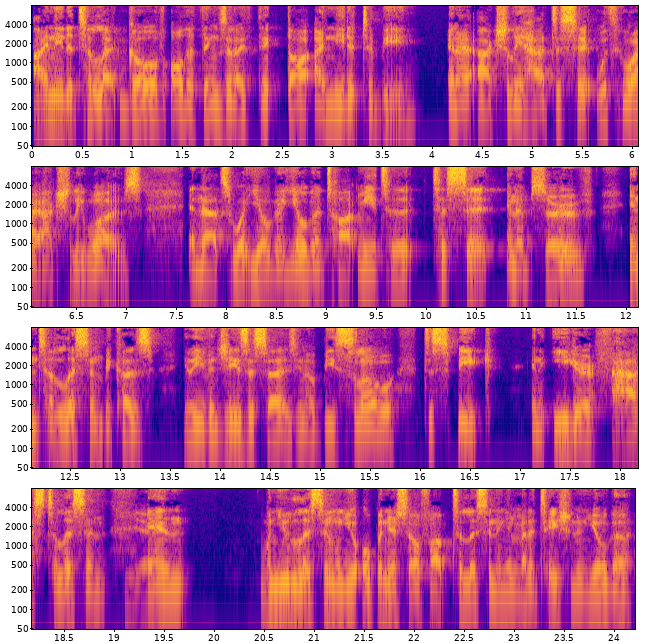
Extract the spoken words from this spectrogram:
I needed to let go of all the things that I think thought I needed to be and I actually had to sit with who I actually was. And that's what yoga yoga taught me to to sit and observe and to listen because you know even Jesus says, you know, be slow to speak and eager, fast to listen. Yeah. And when you listen, when you open yourself up to listening and meditation and yoga,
